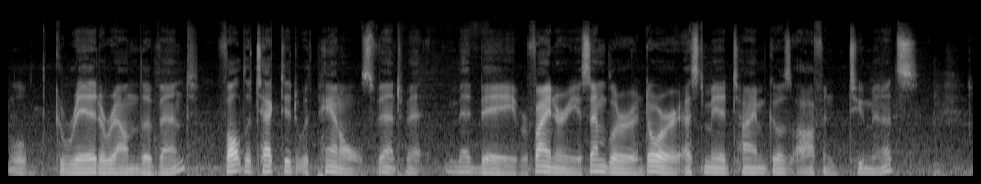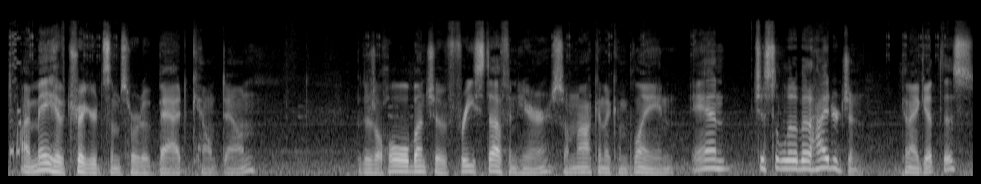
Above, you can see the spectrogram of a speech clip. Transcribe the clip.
A little grid around the vent. Fault detected with panels, vent, med, med bay, refinery, assembler, and door. Estimated time goes off in two minutes. I may have triggered some sort of bad countdown. But there's a whole bunch of free stuff in here, so I'm not going to complain. And just a little bit of hydrogen. Can I get this?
